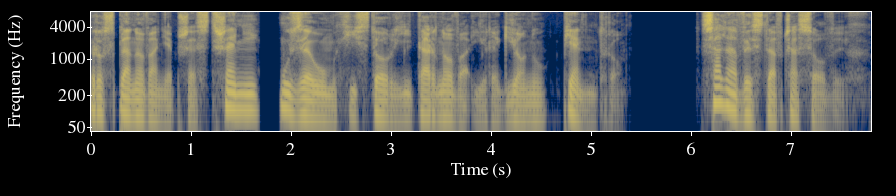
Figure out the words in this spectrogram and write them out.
Rozplanowanie przestrzeni Muzeum Historii Tarnowa i Regionu Piętro. Sala wystaw czasowych.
